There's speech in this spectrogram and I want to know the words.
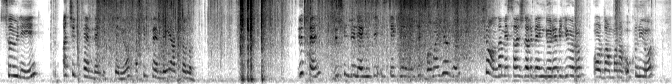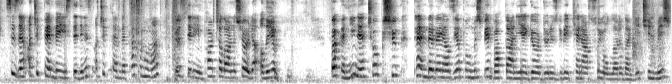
söyleyin. Açık pembe isteniyor. Açık pembeyi açalım. Lütfen düşüncelerinizi, isteklerinizi bana yazın. Şu anda mesajları ben görebiliyorum. Oradan bana okunuyor. Size açık pembeyi istediniz. Açık pembe takımımı göstereyim. Parçalarını şöyle alayım. Bakın yine çok şık pembe beyaz yapılmış bir battaniye gördüğünüz gibi kenar su yolları da geçilmiş.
